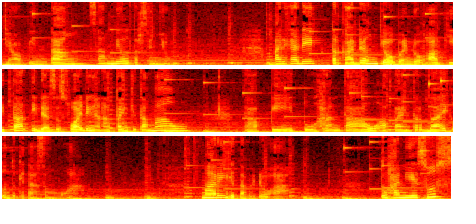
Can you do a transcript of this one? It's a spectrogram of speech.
Jawab Bintang sambil tersenyum. Adik-adik, terkadang jawaban doa kita tidak sesuai dengan apa yang kita mau. Tapi Tuhan tahu apa yang terbaik untuk kita semua. Mari kita berdoa. Tuhan Yesus,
